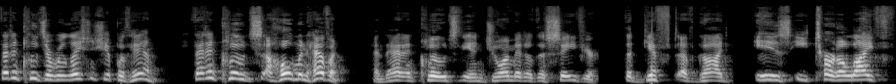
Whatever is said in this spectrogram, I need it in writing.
That includes a relationship with Him. That includes a home in heaven. And that includes the enjoyment of the Savior. The gift of God is eternal life.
